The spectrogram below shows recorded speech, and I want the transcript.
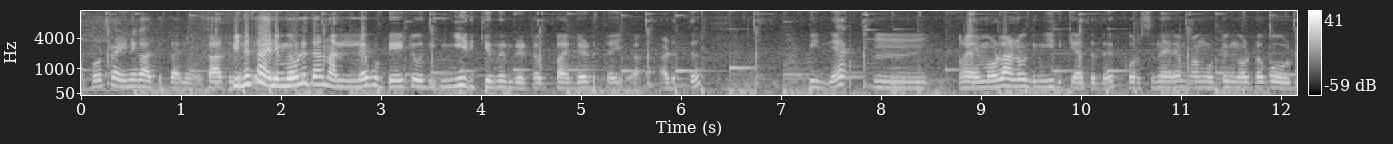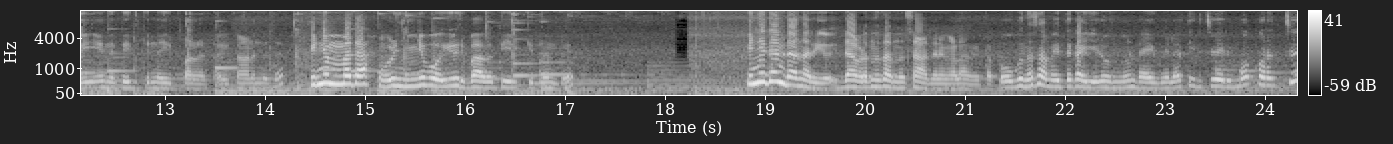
അപ്പോൾ ട്രെയിന് കാത്തിക്കാൻ കാത്തു പിന്നെ തനിമോൾ ഇതാ നല്ല കുട്ടിയായിട്ട് ഒതുങ്ങിയിരിക്കുന്നുണ്ട് കേട്ടോ ഉപ്പാന്റെ അടുത്ത അടുത്ത്. പിന്നെ റേമോളാണ് ഒതുങ്ങിയിരിക്കാത്തത്. കുറച്ച് നേരം അങ്ങോട്ടും ഇങ്ങോട്ടോ ഓടി എന്നിട്ട് ഇരിക്കുന്ന ഇരിപ്പാണ് കേട്ടോ ഈ കാണുന്നത്. പിന്നെ ഉമ്മതാ ഒഴിഞ്ഞു പോയി ഒരു ഭാഗത്ത് ഇരിക്കുന്നുണ്ട്. പിന്നെ ഇതെന്താണെന്നറിയോ ഇത് അവിടെ നിന്ന് തന്ന സാധനങ്ങളാണ് കേട്ടോ. പോകുന്ന സമയത്ത് കയ്യിൽ ഒന്നും ഉണ്ടായിരുന്നില്ല. തിരിച്ചു വരുമ്പോൾ കുറച്ച്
